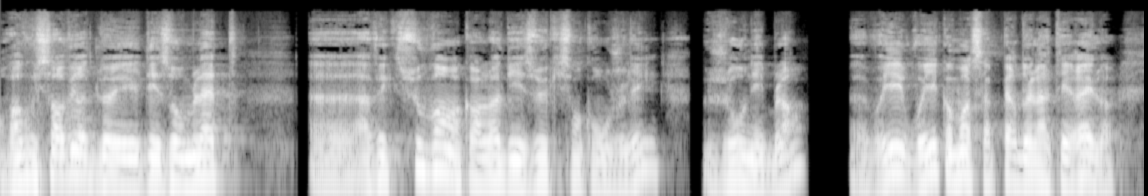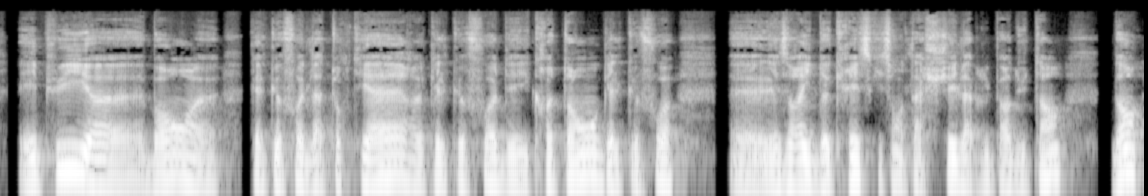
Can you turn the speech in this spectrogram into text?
On va vous servir des omelettes euh, avec souvent encore là des œufs qui sont congelés, jaunes et blancs. Euh, vous voyez, vous voyez comment ça perd de l'intérêt là. Et puis euh, bon, euh, quelquefois de la tourtière, quelquefois des crotons, quelquefois les oreilles de Christ qui sont achetées la plupart du temps. Donc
